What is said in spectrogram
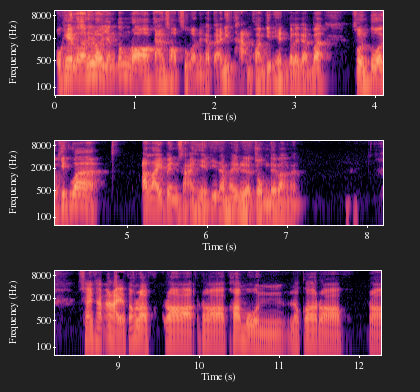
โอเคตอนนี้เรายังต้องรอการสอบสวนนะครับ แต่อันนี้ถามความคิดเห็นก็แล้วกันว่า ส่วนตัวคิดว่าอะไรเป็นสาเหตุที่ทำให้เรือจมได้บ้างฮะใช่ครับอาจจะต้องรอรอรอข้อมูลแล้วก็รอ รอ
